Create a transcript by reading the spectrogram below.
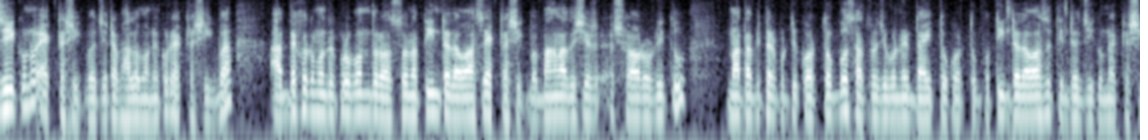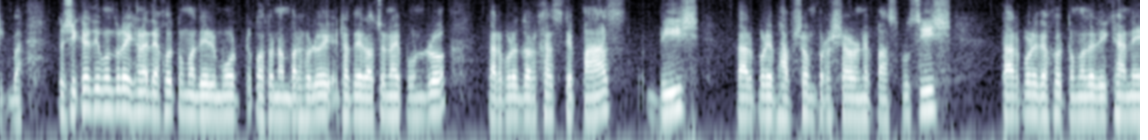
যে কোনো একটা শিখবা, যেটা ভালো মনে করো একটা শিখবা। আর দেখো তোমাদের প্রবন্ধ রচনা তিনটা দেওয়া আছে, একটা শিখবা। বাংলাদেশের ষড় ঋতু মাতা পিতার প্রতি কর্তব্য ছাত্র জীবনের দায়িত্ব, কর্তব্য, তিনটা দেওয়া আছে, তিনটা যে কোনো একটা শিখবা। তো শিক্ষার্থী বন্ধুরা, এখানে দেখো তোমাদের মোট কত নাম্বার হলো, এটাতে রচনায় পনেরো, তারপরে দরখাস্তে পাঁচ বিশ, তারপরে ভাব সম্প্রসারণে পাঁচ পঁচিশ, তারপরে দেখো তোমাদের এখানে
